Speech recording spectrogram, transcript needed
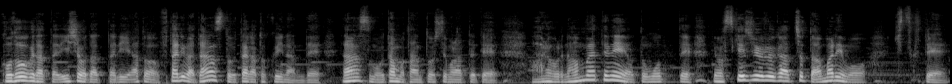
小道具だったり衣装だったりあとは2人はダンスと歌が得意なんでダンスも歌も担当してもらっててあれ俺何もやってねえよと思ってでもスケジュールがちょっとあまりにもきつくて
